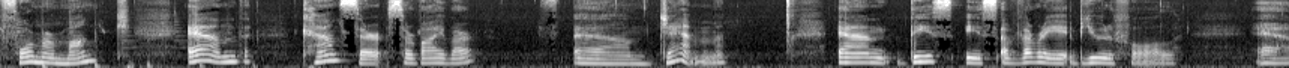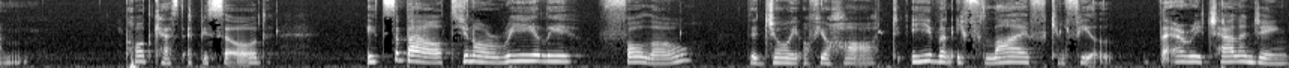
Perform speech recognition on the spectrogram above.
former monk and cancer survivor um, Jem. And this is a very beautiful um, podcast episode. It's about, you know, really follow the joy of your heart, even if life can feel very challenging.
